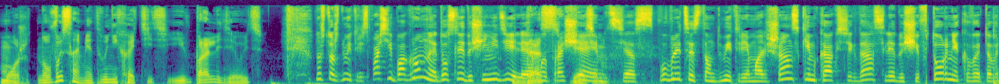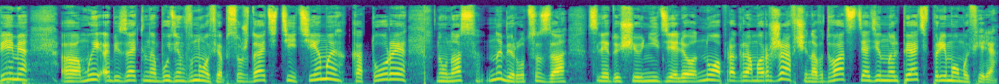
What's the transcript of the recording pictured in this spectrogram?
может. Но вы сами этого не хотите и правильно делаете. Ну что ж, Дмитрий, спасибо огромное. До следующей недели До мы прощаемся с публицистом Дмитрием Альшанским. Как всегда, следующий вторник в это время э, мы обязательно будем вновь обсуждать те темы, которые ну, у нас наберутся за следующую неделю. Ну а программа «Ржавчина» в 21.05 в прямом эфире.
